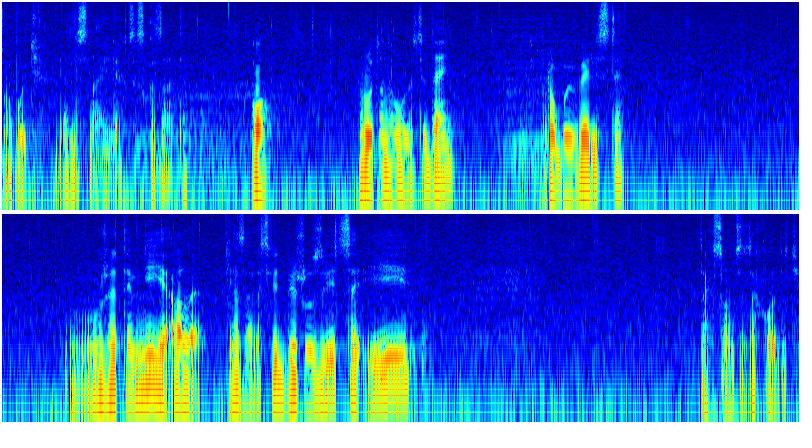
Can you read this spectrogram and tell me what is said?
Мабуть, я не знаю, як це сказати. О! Круто на вулиці день. Пробую вилізти. Уже темніє, але я зараз відбіжу звідси і. Так сонце заходить.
